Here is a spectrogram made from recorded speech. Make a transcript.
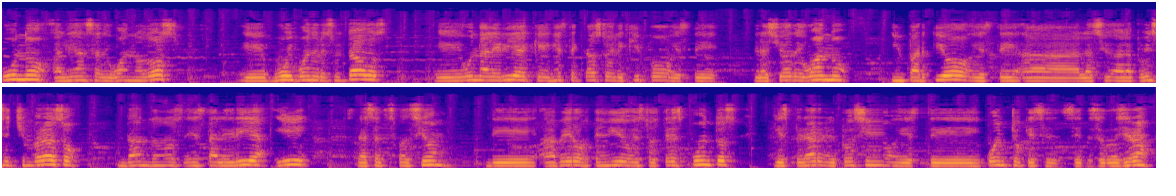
1, Alianza de Guano 2. Eh, muy buenos resultados. Eh, una alegría que en este caso el equipo este, de la ciudad de Guano impartió este, a, la ciudad, a la provincia de Chimborazo, dándonos esta alegría y la satisfacción de haber obtenido estos tres puntos y esperar el próximo este, encuentro que se, se desarrollará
